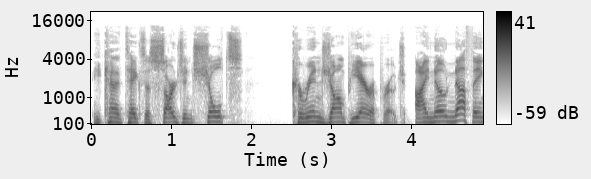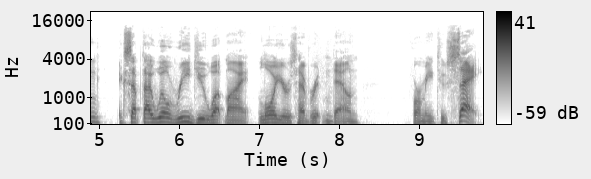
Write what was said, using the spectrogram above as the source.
he kind of takes a Sergeant Schultz, Karine Jean Pierre approach. I know nothing except I will read you what my lawyers have written down for me to say.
